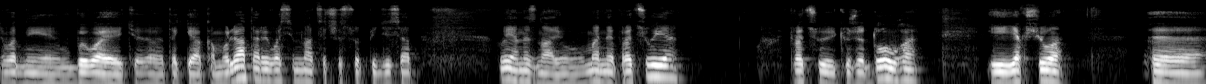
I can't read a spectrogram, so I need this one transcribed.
вони вбивають е, такі акумулятори 18650. Але я не знаю, у мене працює, працюють уже довго. І якщо е,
